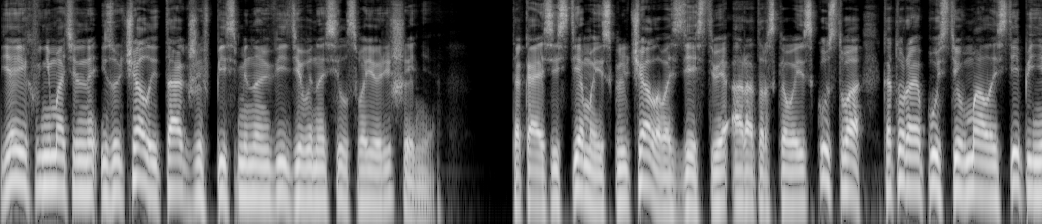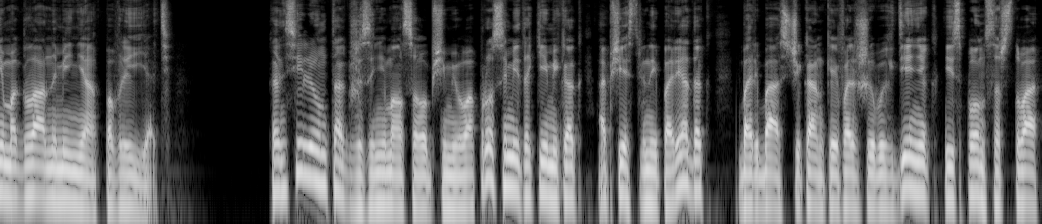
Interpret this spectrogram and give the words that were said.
Я их внимательно изучал и также в письменном виде выносил свое решение. Такая система исключала воздействие ораторского искусства, которое пусть и в малой степени могла на меня повлиять. Консилиум также занимался общими вопросами, такими как общественный порядок, борьба с чеканкой фальшивых денег и спонсорство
